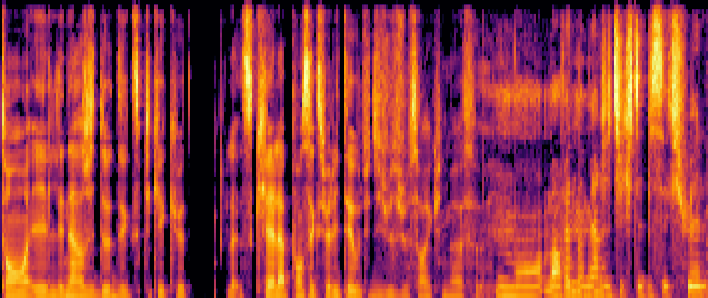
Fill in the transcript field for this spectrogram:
temps et l'énergie de d'expliquer que ce qu'est la pansexualité ou tu dis juste je sors avec une meuf euh, Non, bah en fait, ma mère, j'ai dit que j'étais bisexuelle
